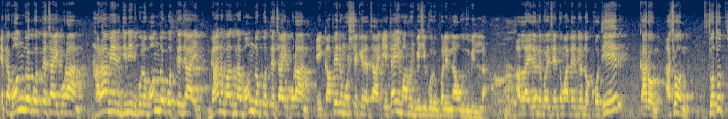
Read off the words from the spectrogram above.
এটা বন্ধ করতে চায় কোরআন। হারামের জিনিসগুলো বন্ধ করতে যায়, গান বাজনা বন্ধ করতে চায় কোরআন। এই কাপের মোর্শেকেরা চায়, এটাই মানুষ বেশি করুক বলেন, নাউজুবিল্লাহ। আল্লাহ এই জন্য বলেছে, তোমাদের জন্য ক্ষতির কারণ। আসুন, চতুর্থ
